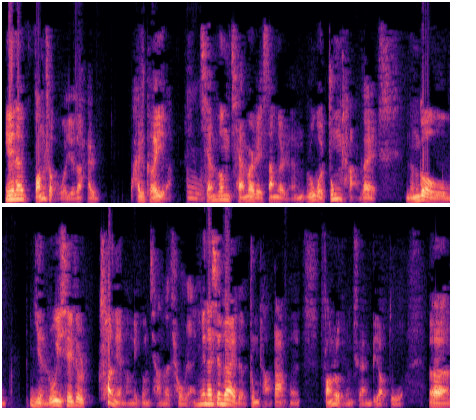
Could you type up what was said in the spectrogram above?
因为他防守我觉得还是还是可以的。嗯前锋前面这三个人，如果中场再能够引入一些就是串联能力更强的球员，因为他现在的中场大部分防守型球员比较多，呃，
